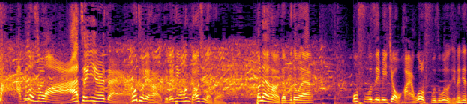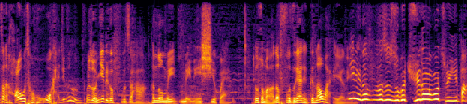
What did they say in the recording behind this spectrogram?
啥子了嘛？整一点在。我觉得哈，这两天我很高兴啥子？本来哈在屋头呢，我胡子也没剪。哎呀，我的胡子，我说这两天长得好长，我看这个。我说你这个胡子哈，很多妹妹妹喜欢。就说嘛，那胡子感觉跟老外一样的。你那个胡子如果锯到我最巴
